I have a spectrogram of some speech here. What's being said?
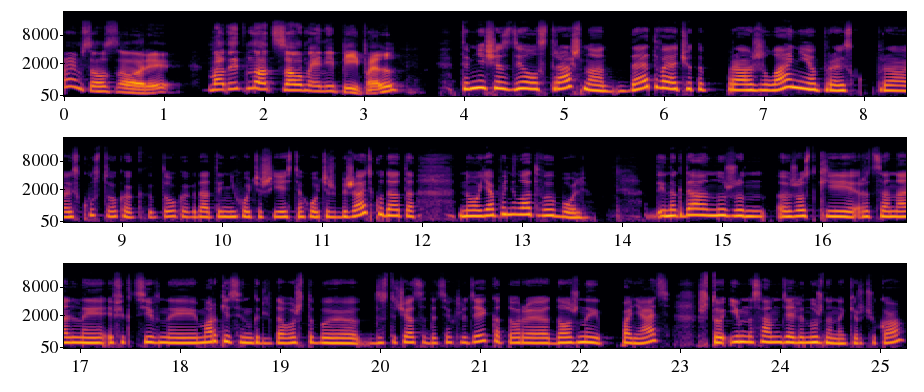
I'm so sorry, but it's not so many people. Ты мне сейчас сделал страшно. До этого я что-то про желание, про, иску, про искусство, как то, когда ты не хочешь есть, а хочешь бежать куда-то. Но я поняла твою боль. Иногда нужен э, жесткий, рациональный, эффективный маркетинг для того, чтобы достучаться до тех людей, которые должны понять, что им на самом деле нужно на Кирчука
